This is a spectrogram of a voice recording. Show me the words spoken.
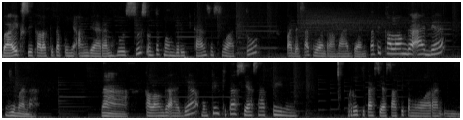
Baik sih kalau kita punya anggaran khusus untuk memberikan sesuatu pada saat bulan Ramadan. Tapi kalau nggak ada, gimana? Nah, kalau nggak ada, mungkin kita siasati nih. Perlu kita siasati pengeluaran ini.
